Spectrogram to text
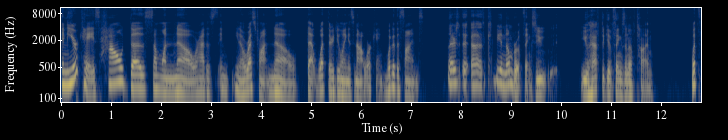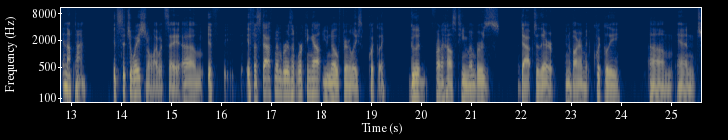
in your case, how does someone know, or how does in, you know a restaurant know that what they're doing is not working? What are the signs? There's uh, it can be a number of things. You you have to give things enough time. What's enough time? It's situational, I would say. Um, if if a staff member isn't working out, you know fairly quickly. Good front of house team members adapt to their environment quickly um, and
